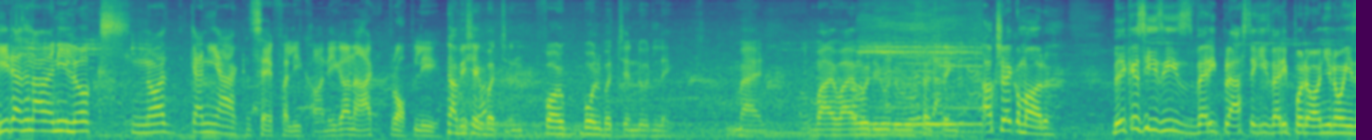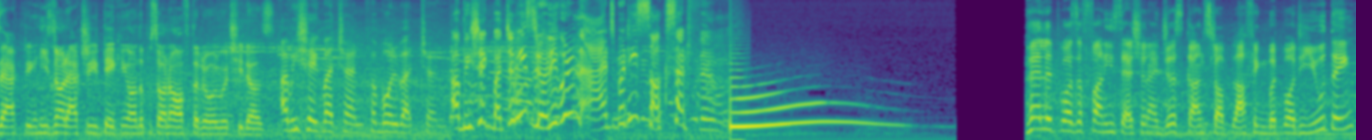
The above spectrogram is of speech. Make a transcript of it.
he doesn't have any looks, nor can he act. Saif Ali Khan, he can act properly. Abhishek Bachchan for Bol Bachchan, dude. Like, mad. Why? Why would you do such thing? Akshay Kumar. Because he's he's very plastic, he's very put on, you know, he's acting, he's not actually taking on the persona of the role which he does. Abhishek Bachchan for Bol Bachchan. Abhishek Bachchan, he's really good in ads, but he sucks at film. Well, it was a funny session. I just can't stop laughing. But what do you think?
